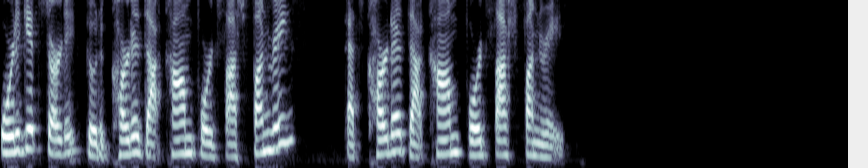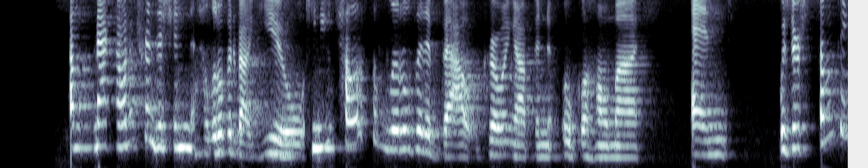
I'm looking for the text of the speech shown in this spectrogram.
or to get started, go to carta.com forward slash fundraise. That's carta.com forward slash fundraise. Um, Max, I want to transition to a little bit about you. Can you tell us a little bit about growing up in Oklahoma? And was there something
